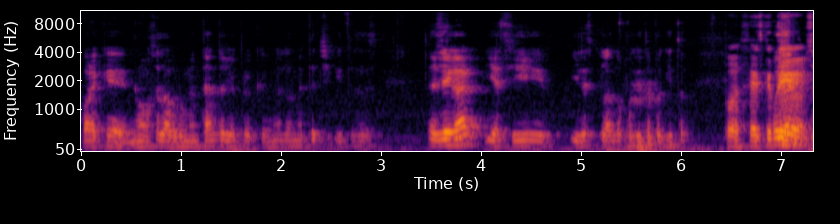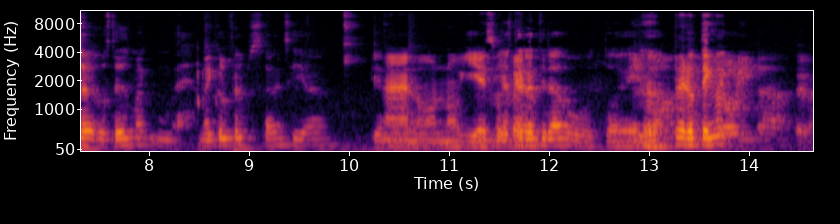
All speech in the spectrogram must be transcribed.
para que no se lo abrumen tanto. Yo creo que una de las metas chiquitas es, es llegar y así ir escalando poquito a poquito. Pues es que Oye, te... o sea, ¿ustedes Michael Phelps saben si ya... Ah, no, no vi eso, ¿Ya está pero- retirado todavía? No. Pero tengo- yo ahorita, pero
